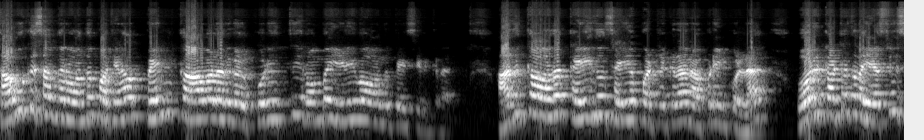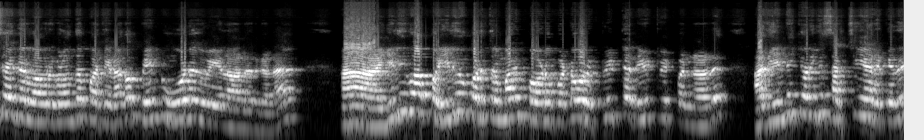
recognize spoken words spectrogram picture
சவுக்கு சங்கர் வந்து பாத்தீங்கன்னா பெண் காவலர்கள் குறித்து ரொம்ப இழிவா வந்து பேசியிருக்கிறார். அதுக்காக தான் கைதும் செய்யப்பட்டிருக்கிறார் அப்படின்னு ஒரு கட்டத்துல எஸ் வி சேகர் அவர்கள் வந்து பாத்தீங்கன்னா பெண் ஊடகவியலாளர்களை ஆஹ் இழிவா இழிவுபடுத்துற மாதிரி போடப்பட்ட ஒரு ட்விட்டர் ரீட்வீட் பண்றாரு. அது இன்னைக்கு வரைக்கும் சர்ச்சையா இருக்குது.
